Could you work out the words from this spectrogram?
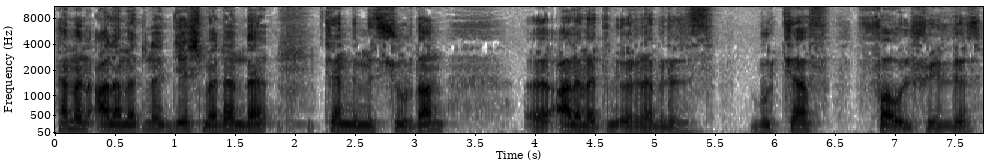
Hemen alametine geçmeden de kendimiz şuradan e, alametini öğrenebiliriz. Bu kaf faul fiildir.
